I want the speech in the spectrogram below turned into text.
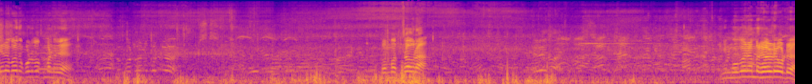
ಏನು ಬಂದು ಕೊಡ್ಬೇಕು ಮಾಡ್ರಿ ತೊಂಬತ್ತೊಂದು ಕೊಟ್ಟು ತೊಂಬತ್ತು ಸಾವಿರ. ನಿಮ್ಮ ಮೊಬೈಲ್ ನಂಬರ್ ಹೇಳ್ರಿ ಒಟ್ಟು.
